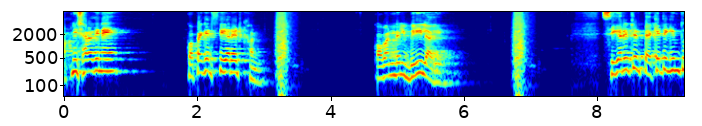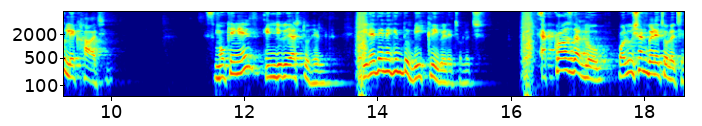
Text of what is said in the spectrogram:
আপনি সারাদিনে ক প্যাকেট সিগারেট খান? ক বান্ডেল বিড়ি লাগে? সিগারেটের প্যাকেটে কিন্তু লেখা আছে smoking is injurious to health দিনে দিনে কিন্তু বিক্রি বেড়ে চলেছে। অ্যাক্রস দ্য গ্লোব পলিউশন বেড়ে চলেছে।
